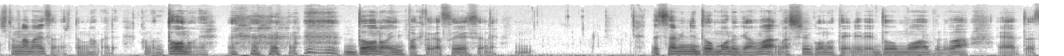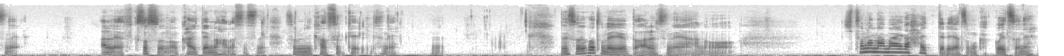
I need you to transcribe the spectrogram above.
人の名前ですよね。人の名前で。この「ド」のね「ド」のインパクトが強いですよね、でちなみにド・モルガンは、まあ、集合の定理でド・モアブルはえー、っとですねあれね複素数の回転の話ですね。それに関する定理ですね、うん、でそういうことで言うとあれですねあの人の名前が入ってるやつもかっこいいですよね。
